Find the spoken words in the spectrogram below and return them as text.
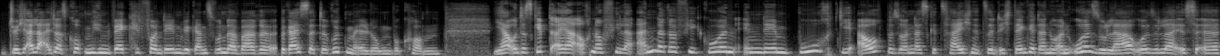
durch alle Altersgruppen hinweg, von denen wir ganz wunderbare, begeisterte Rückmeldungen bekommen. Ja, und es gibt ja auch noch viele andere Figuren in dem Buch, die auch besonders gezeichnet sind. Ich denke da nur an Ursula. Ursula ist äh,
